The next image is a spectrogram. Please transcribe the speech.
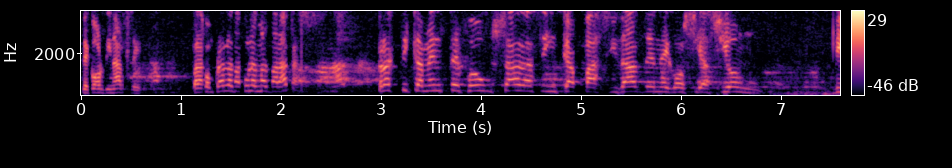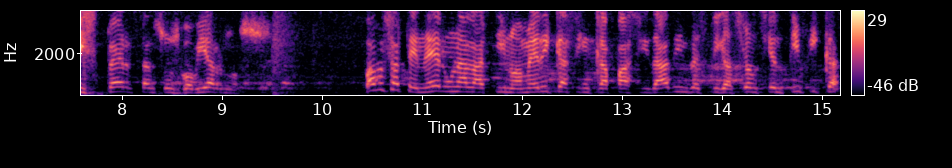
de coordinarse para comprar las vacunas más baratas. Prácticamente fue usada sin capacidad de negociación, dispersa en sus gobiernos. Vamos a tener una Latinoamérica sin capacidad de investigación científica,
